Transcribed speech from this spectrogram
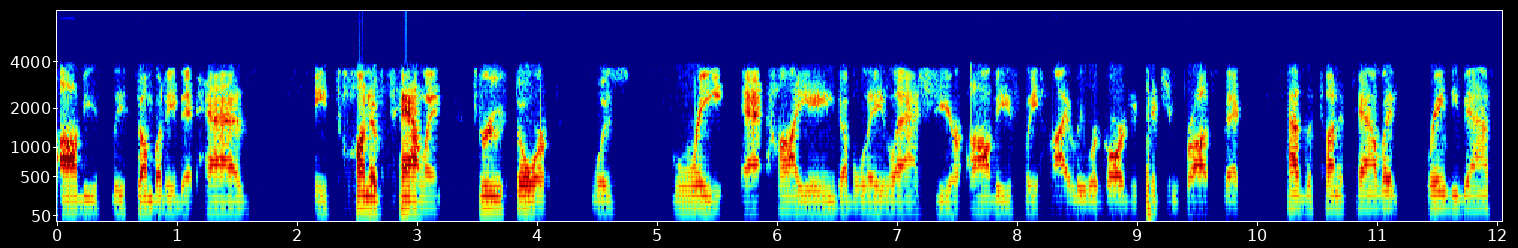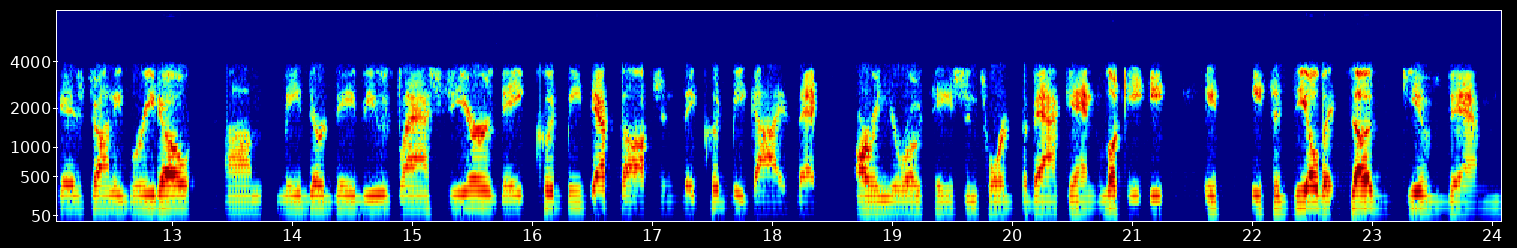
Obviously, somebody that has a ton of talent. Drew Thorpe was great at high A and double A last year. Obviously, highly regarded pitching prospect. Has a ton of talent. Randy Vasquez, Jhony Brito um, made their debuts last year. They could be depth options. They could be guys that are in your rotation towards the back end. Look, it, it, it, it's a deal that does give them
